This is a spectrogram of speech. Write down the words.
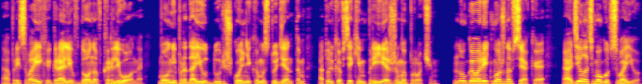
а при своих играли в Донов Корлеоне, мол, не продают дурь школьникам и студентам, а только всяким приезжим и прочим. Ну, говорить можно всякое, а делать могут свое.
